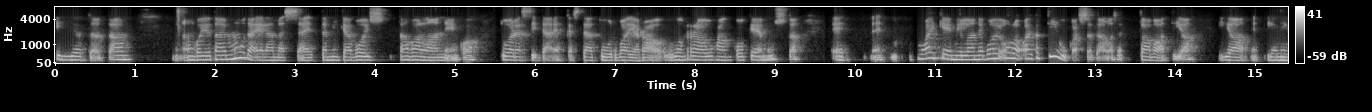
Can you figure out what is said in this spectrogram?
ja tota, onko jotain muuta elämässä, että mikä voisi tavallaan niin tuoda sitä ehkä sitä turvaa ja rauhan kokemusta. Et, et vaikeimmillaan ne voi olla aika tiukassa tällaiset tavat ja, ja, ja niin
